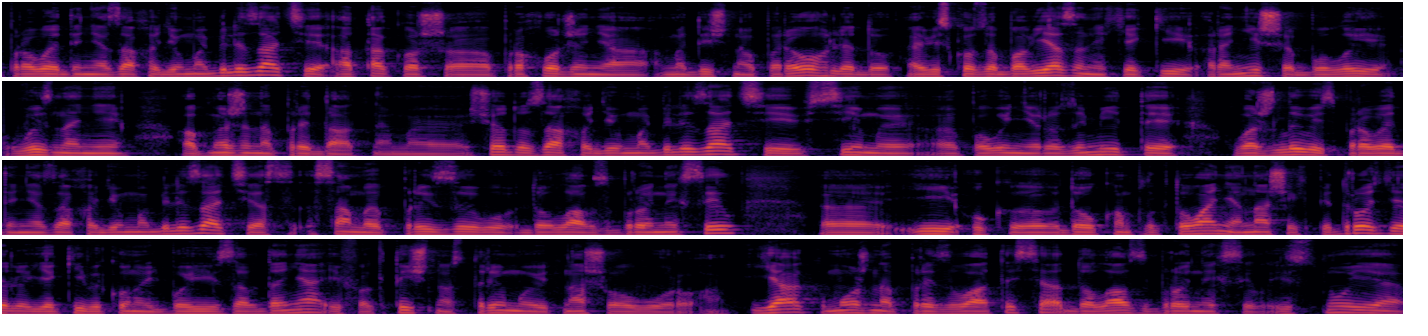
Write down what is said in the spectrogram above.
проведення заходів мобілізації, а також е, проходження медичного переогляду військовозобов'язаних, які раніше були визнані обмежено придатними. Щодо заходів мобілізації, всі ми е, повинні розуміти важливість проведення заходів мобілізації, саме призиву до лав збройних сил е, і до укомплектування наших підрозділів, які виконують бойові завдання і фактично стримують нашого ворога. Як можна призватися до лав збройних сил? Існує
